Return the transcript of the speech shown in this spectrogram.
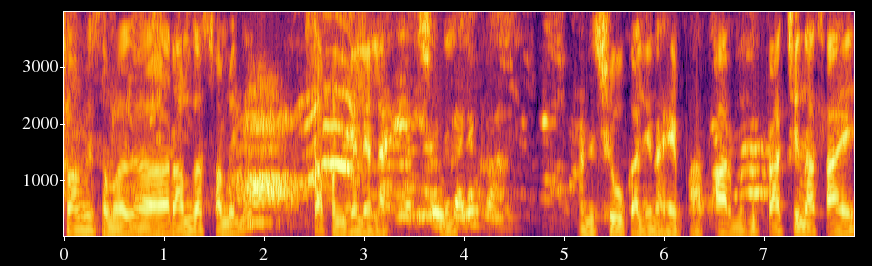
स्वामी समर अं, रामदास स्वामींनी स्थापन केलेलं आहे. आणि शिवकालीन आहे. फार मतलब प्राचीन असा आहे.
